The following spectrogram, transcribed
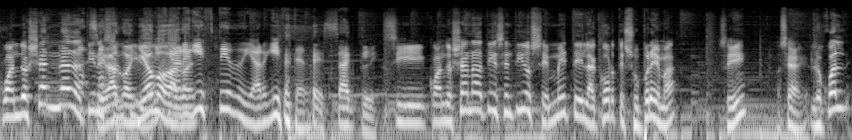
Cuando ya nada tiene Si va con sentido. ñomo, va are con- gifted. Exactly. Si cuando ya nada tiene sentido, se mete la Corte Suprema, ¿sí? O sea, lo cual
